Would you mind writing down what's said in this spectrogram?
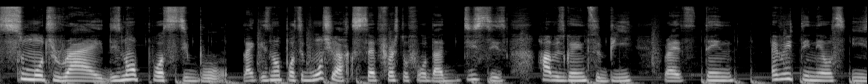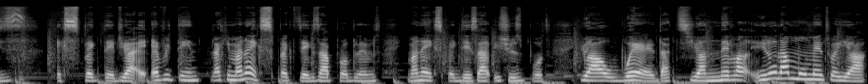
smooth ride. It's not possible. Like it's not possible. Once you accept, first of all, that this is how it's going to be, right? Then everything else is expected. You are everything like you might not expect the exact problems, you might not expect the exact issues, but you are aware that you are never you know that moment where you are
